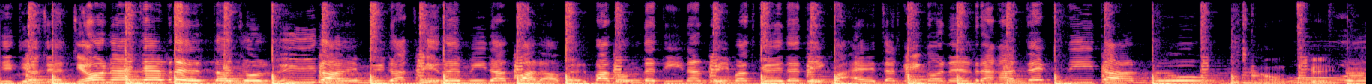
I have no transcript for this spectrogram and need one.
Y te obsesiones, del resto te olvida. Y miras y remiras para ver pa' dónde tiran rimas que dedico a hechas que con el raga te excitan. Okay.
